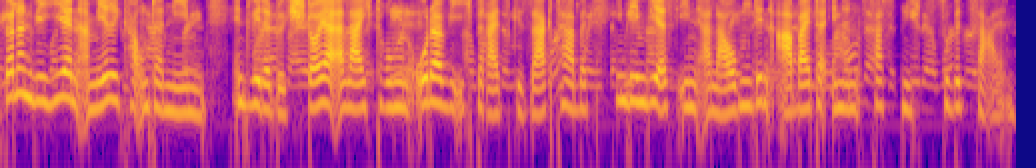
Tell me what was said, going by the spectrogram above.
fördern wir hier in Amerika Unternehmen, entweder durch Steuererleichterungen oder, wie ich bereits gesagt habe, indem wir es ihnen erlauben, den Arbeiterinnen fast nicht nichts zu bezahlen.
